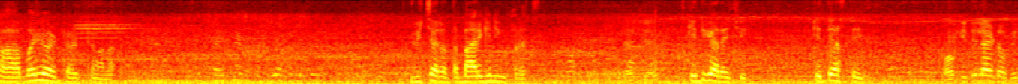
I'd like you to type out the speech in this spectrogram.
हा बरी वाटते वाटते मला. विचार आता बार्गेनिंग परत. आहे. किती करायची? किती असते? हो किती लाइट होती?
